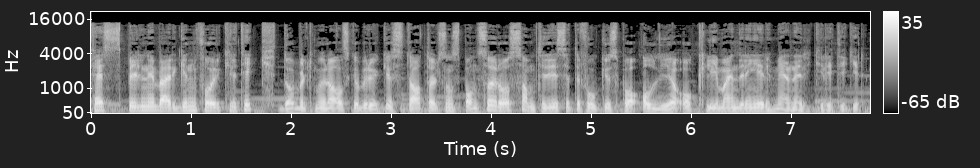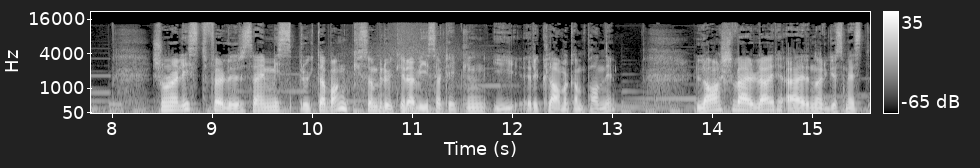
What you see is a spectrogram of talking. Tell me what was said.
Festspillene i Bergen får kritikk. Dobbeltmoral skal bruke Statoil som sponsor, og samtidig sette fokus på olje- og klimaendringer, mener kritiker. Journalist føler seg misbrukt av bank, som bruker avisartikkelen i reklamekampanje. Lars Vaular er Norges mest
